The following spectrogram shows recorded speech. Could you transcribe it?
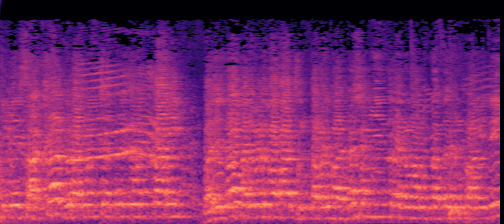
की के साक्षात विराजमान चंद्र चमत्कारी बड़े बाबा बड़े बड़े बाबा चिंता बड़े बाबा स्वामी इंद्र नवान प्रकट पांडे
